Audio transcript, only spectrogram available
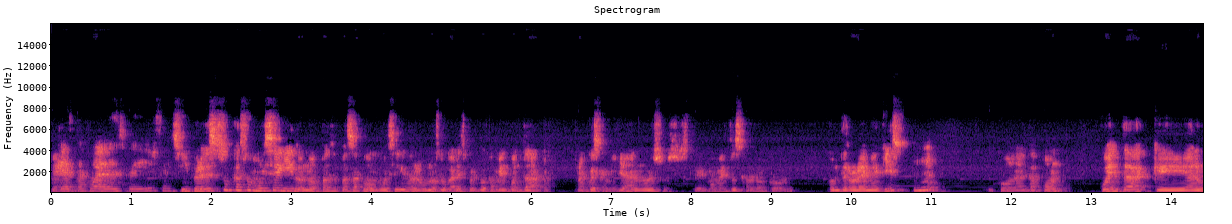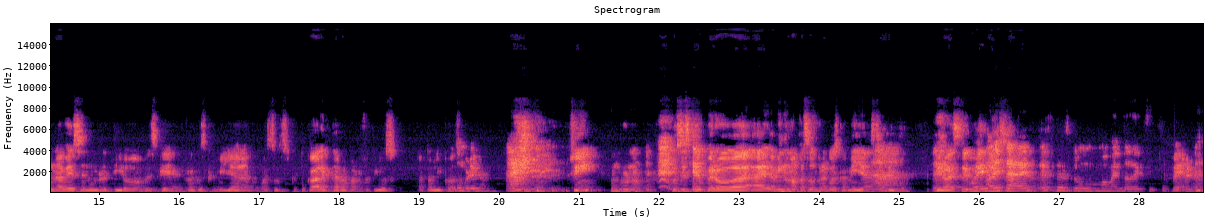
que hasta fue a despedirse. Sí, pero ese es un caso muy seguido, ¿no? Pasa, pasa como muy seguido en algunos lugares. Por ejemplo, también cuenta Franco Escamilla en uno de sus este, momentos que habló con, con Terror MX, con Al Capón. Cuenta que alguna vez en un retiro, ves que Franco Escamilla, como estos que tocaba la guitarra para los retiros católicos. Un Bruno. Sí, un Bruno. Pues es que, pero a, a- a mí no me ha pasado un Franco Escamilla hasta Ah. ahorita. Pero a este güey. Ahorita es- este es tu momento de éxito. Verga,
